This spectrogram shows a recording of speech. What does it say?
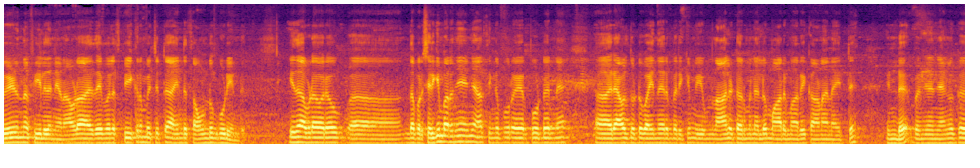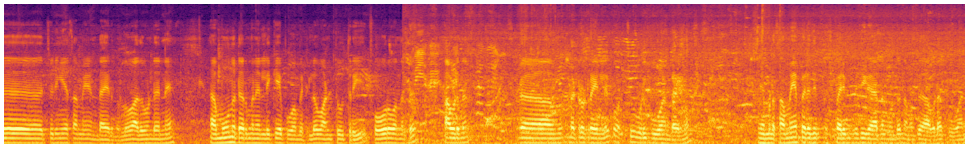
വീഴുന്ന ഫീൽ തന്നെയാണ്. അവിടെ അതേപോലെ സ്പീക്കറും വെച്ചിട്ട് അതിന്റെ സൗണ്ടും കൂടിയുണ്ട്. ഇത് അവിടെ ഓരോ എന്താ പറയുക ശരിക്കും പറഞ്ഞു കഴിഞ്ഞാൽ സിംഗപ്പൂർ എയർപോർട്ട് തന്നെ രാവിലെ തൊട്ട് വൈകുന്നേരം വരയ്ക്കും. ഈ നാല് ടെർമിനലും മാറി മാറി കാണാനായിട്ട് ഉണ്ട്. പിന്നെ ഞങ്ങൾക്ക് ചുരുങ്ങിയ സമയം ഉണ്ടായിരുന്നുള്ളൂ. അതുകൊണ്ട് തന്നെ മൂന്ന് ടെർമിനലിലേക്കേ പോകാൻ പറ്റില്ല. വൺ ടു ത്രീ ഫോർ വന്നിട്ട് അവിടുന്ന് മെട്രോ ട്രെയിനിൽ കുറച്ചുകൂടി പോകാനുണ്ടായിരുന്നു നമ്മുടെ സമയപരിധി പരിമിതി കാരണം കൊണ്ട് നമുക്ക് അവിടെ പോകാൻ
